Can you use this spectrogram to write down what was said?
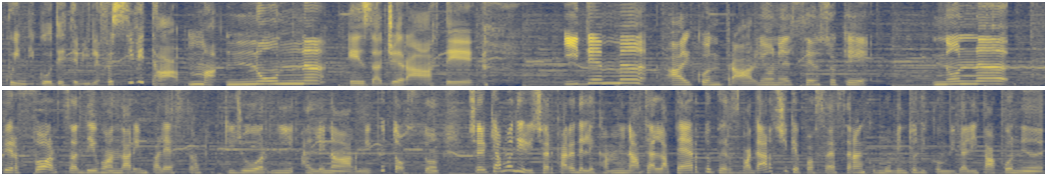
Quindi godetevi le festività, ma non esagerate. Idem al contrario, nel senso che non per forza devo andare in palestra tutti i giorni, allenarmi, piuttosto cerchiamo di ricercare delle camminate all'aperto per svagarci che possa essere anche un momento di convivialità con eh,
